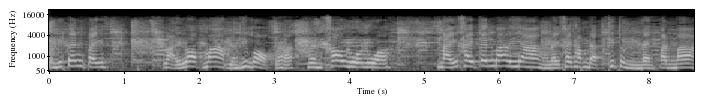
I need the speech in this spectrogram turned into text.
วันนี้เต้นไป หลายรอบมากอย่างที่บอกนะคะ เงินเข้ารัวๆ ไหนใครเต้นบ้างหรือยัง ไหนใครทำแบบที่ตุ่นแบ่งปันบ้าง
